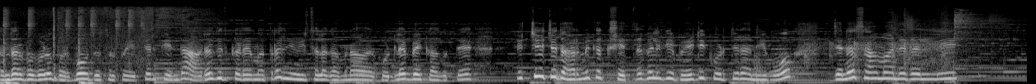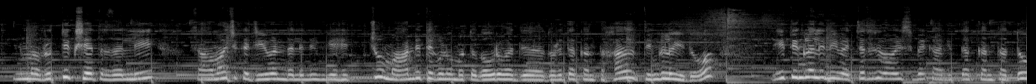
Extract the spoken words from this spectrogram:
ಸಂದರ್ಭಗಳು ಬರ್ಬೋದು. ಸ್ವಲ್ಪ ಎಚ್ಚರಿಕೆಯಿಂದ ಆರೋಗ್ಯದ ಕಡೆ ಮಾತ್ರ ನೀವು ಈ ಸಲ ಗಮನ ಕೊಡಲೇಬೇಕಾಗುತ್ತೆ. ಹೆಚ್ಚು ಹೆಚ್ಚು ಧಾರ್ಮಿಕ ಕ್ಷೇತ್ರಗಳಿಗೆ ಭೇಟಿ ಕೊಡ್ತೀರಾ ನೀವು? ಜನಸಾಮಾನ್ಯರಲ್ಲಿ, ನಿಮ್ಮ ವೃತ್ತಿ ಕ್ಷೇತ್ರದಲ್ಲಿ ಸಾಮಾಜಿಕ ಜೀವನದಲ್ಲಿ ನಿಮಗೆ ಹೆಚ್ಚು ಮಾನ್ಯತೆಗಳು ಮತ್ತು ಗೌರವ ದೊರೆತಕ್ಕಂತಹ ತಿಂಗಳು ಇದು. ಈ ತಿಂಗಳಲ್ಲಿ ನೀವು ಎಚ್ಚರಿಕೆ ವಹಿಸಬೇಕಾಗಿದ್ದಕ್ಕಂಥದ್ದು,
